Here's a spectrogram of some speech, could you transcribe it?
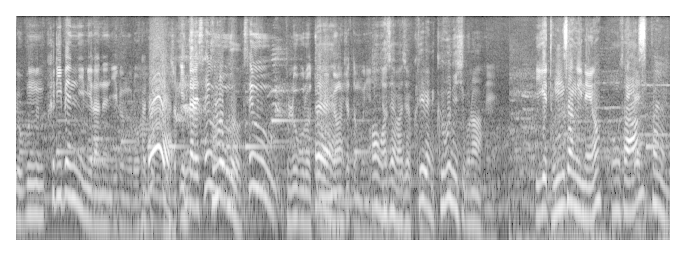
요분은 크리벤님이라는 이름으로 활동을 하셨. 옛날에 새우 블로그. 새우 블로그로 좀 네. 유명하셨던 분이시죠. 어, 맞아요, 맞아요. 크리벤 그분이시구나. 네. 이게 동상이네요. 동상. 스파인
